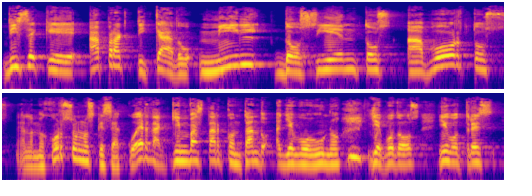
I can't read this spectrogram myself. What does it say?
Dice que ha practicado 1200 abortos. A lo mejor son los que se acuerdan. ¿Quién va a estar contando? Ah, llevo uno, llevo dos, llevo tres.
